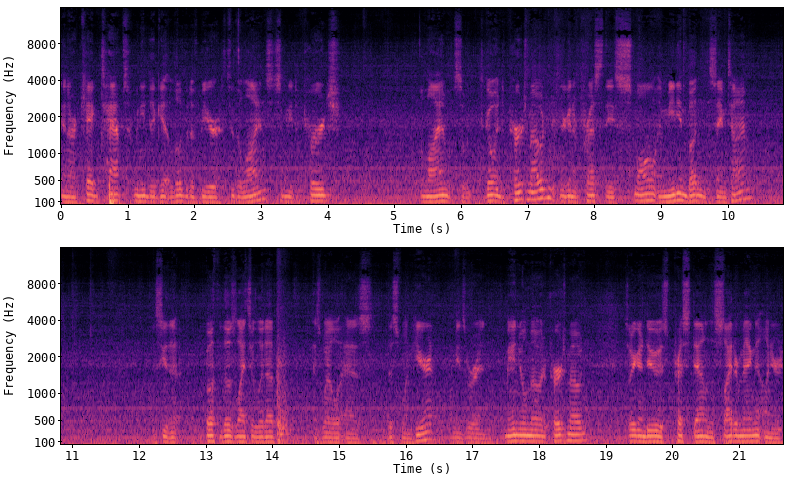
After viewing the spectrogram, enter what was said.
and our keg tapped, we need to get a little bit of beer through the lines, so we need to purge the line. So to go into purge mode, you're going to press the small and medium button at the same time. You see that both of those lights are lit up as well as this one here. That means we're in manual mode or purge mode. So what you're to do is press down on the slider magnet on your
